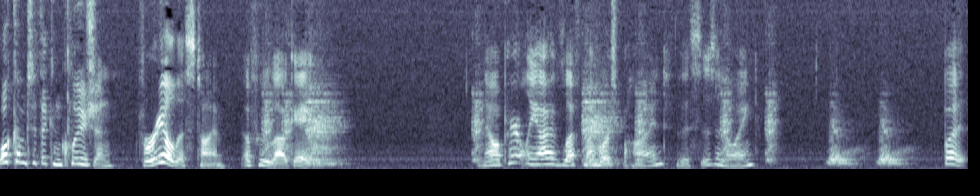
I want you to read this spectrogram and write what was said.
Welcome to the conclusion, for real this time, of Hulao Gate. Now apparently I've left my horse behind. This is annoying. But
